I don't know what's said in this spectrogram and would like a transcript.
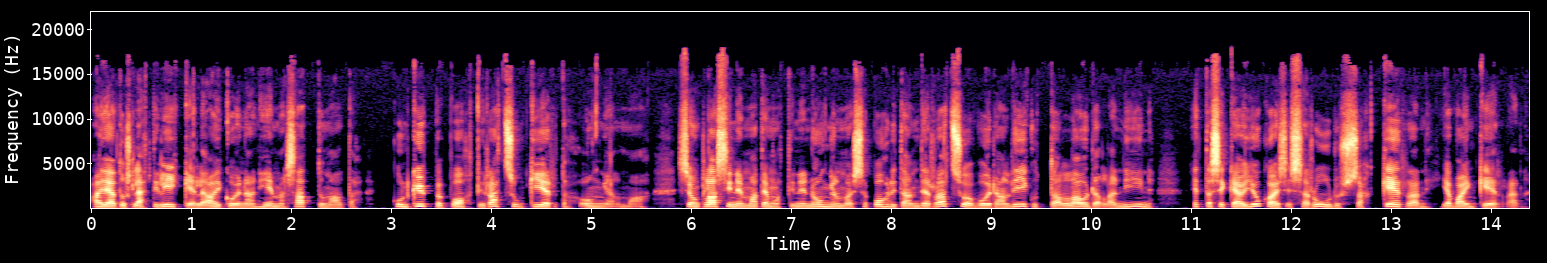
Ajatus lähti liikkeelle aikoinaan hieman sattumalta, kun Kyppö pohti ratsun kierto-ongelmaa. Se on klassinen matemaattinen ongelma, jossa pohditaan, miten ratsua voidaan liikuttaa laudalla niin, että se käy jokaisessa ruudussa kerran ja vain kerran.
